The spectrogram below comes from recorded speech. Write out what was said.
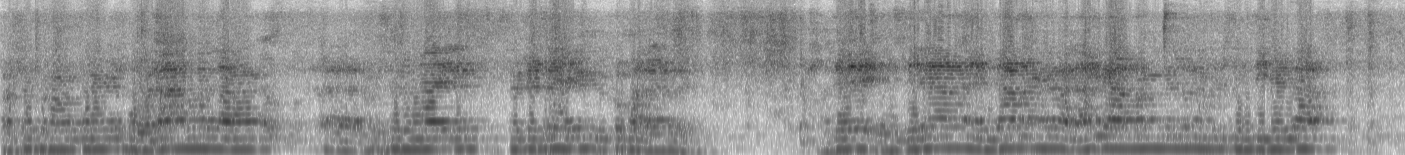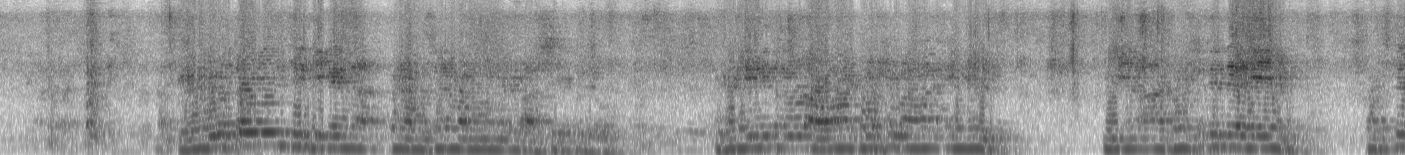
പക്ഷെ പ്രവർത്തനങ്ങൾ പോരാ എന്നുള്ളതാണ് പ്രസിഡന്റായാലും സെക്രട്ടറി ആയാലും ഇപ്പൊ പറയുന്നത് അത് എന്തിനാണ് എന്താണ് അങ്ങനെ വരാൻ കാരണം എന്നുള്ളത് നമ്മൾ ചിന്തിക്കേണ്ട ഗൗരവത്തോടും ചിന്തിക്കേണ്ട ഒരു അവസരമാണ് നമ്മുടെ കാർഷിക പ്രയോഗം. ഇവിടെ നമ്മുടെ ഓണാഘോഷമാണ് എങ്കിലും ഈ ആഘോഷത്തിന്റെ ഇടയിലും കുറച്ച്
